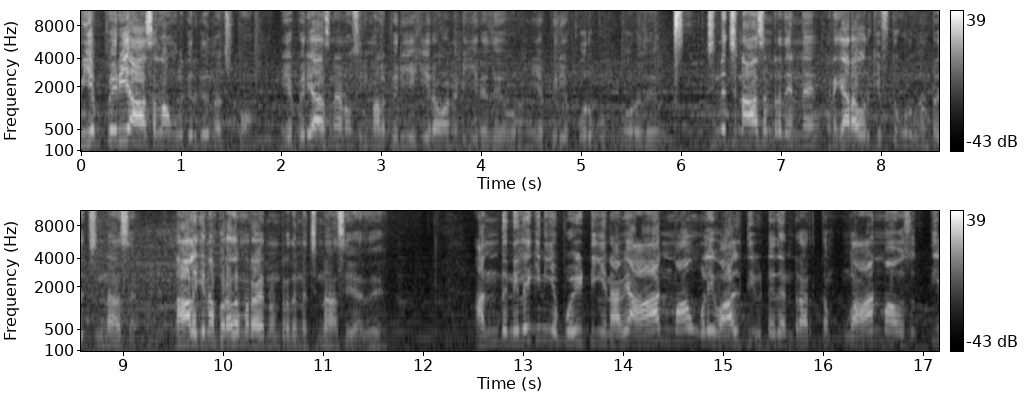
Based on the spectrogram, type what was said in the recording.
மிகப்பெரிய ஆசைலாம் உங்களுக்கு இருக்குதுன்னு வச்சுப்போம். மிகப்பெரிய ஆசைனா நம்ம சினிமாவில் பெரிய ஹீரோவாக நடிக்கிறது ஒரு மிகப்பெரிய பொறுப்புக்கு போகிறது சின்ன சின்ன ஆசைன்றது என்ன? எனக்கு யாராவது ஒரு கிஃப்ட் கொடுக்கணுன்றது சின்ன ஆசை. நாளைக்கு நான் பிரதமர் ஆகணுன்றது என்ன சின்ன ஆசையாது அந்த நிலைக்கு நீங்கள் போயிட்டீங்கனாவே ஆன்மா உங்களை வாழ்த்தி விட்டது என்ற அர்த்தம். உங்கள் ஆன்மாவை சுற்றி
